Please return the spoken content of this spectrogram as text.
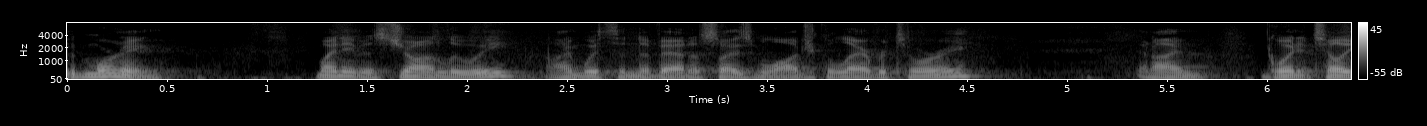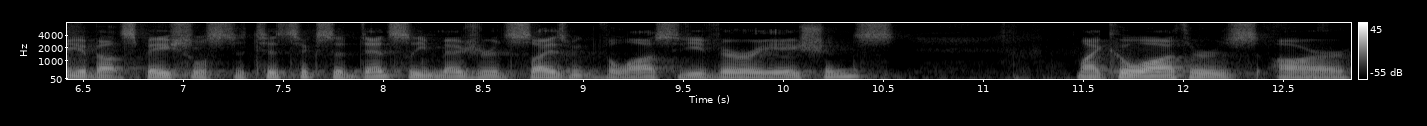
Good morning. My name is John Louie. I'm with the Nevada Seismological Laboratory, and I'm going to tell you about spatial statistics of densely measured seismic velocity variations. My co-authors are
